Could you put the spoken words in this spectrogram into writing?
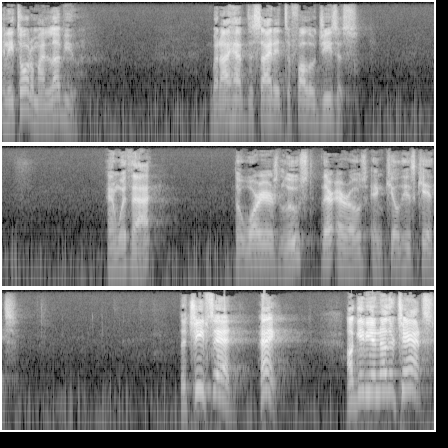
and he told them, I love you, but I have decided to follow Jesus. And with that, the warriors loosed their arrows and killed his kids. The chief said, Hey, I'll give you another chance.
